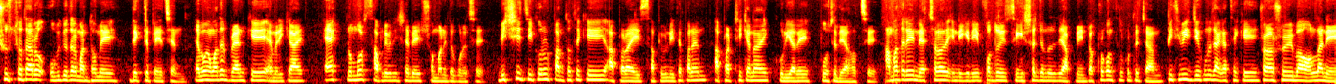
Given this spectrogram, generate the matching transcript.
সুস্থতার অভিজ্ঞতার মাধ্যমে দেখতে পেয়েছেন এবং আমাদের ব্র্যান্ডকে আমেরিকায় এক নম্বর সাপ্লিমেন্ট হিসেবে সম্মানিত করেছে। বিশ্বের যে কোনো প্রান্ত থেকে আপনারা এই সাপ্লিমেন্ট নিতে পারেন। আপনার ঠিকানায় কুরিয়ারে পৌঁছে দেওয়া হচ্ছে। আমাদের এই ন্যাচারাল ইন্ডিকেটিভ পদ্ধতি চিকিৎসার জন্য যদি আপনি ডক্টর কনসাল্ট করতে চান, পৃথিবীর যে কোনো জায়গা থেকে সরাসরি বা অনলাইনে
